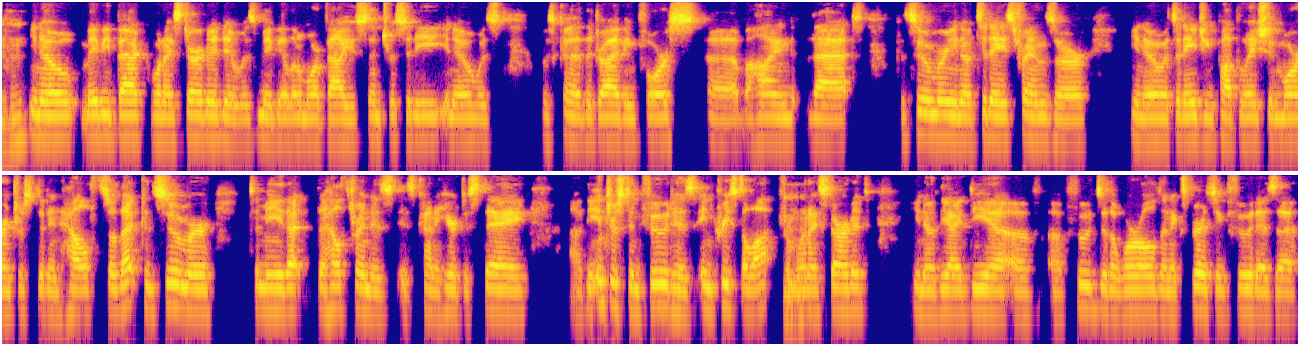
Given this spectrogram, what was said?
Mm-hmm. You know, maybe back when I started, it was maybe a little more value centricity. You know, was was kind of the driving force uh, behind that consumer. You know, today's trends are, you know, it's an aging population more interested in health. So that consumer, to me, that the health trend is is kind of here to stay. Uh, the interest in food has increased a lot from mm-hmm. when I started you know the idea of, of foods of the world and experiencing food as a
